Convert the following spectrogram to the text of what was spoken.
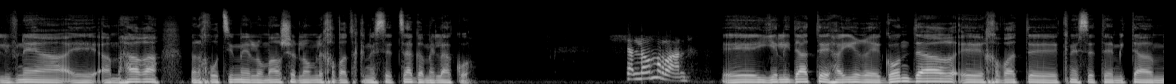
לבני האמהרה. ואנחנו רוצים לומר שלום לחברת הכנסת צגה מלקו. שלום רן. ילידת העיר גונדר, חברת כנסת מטעם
